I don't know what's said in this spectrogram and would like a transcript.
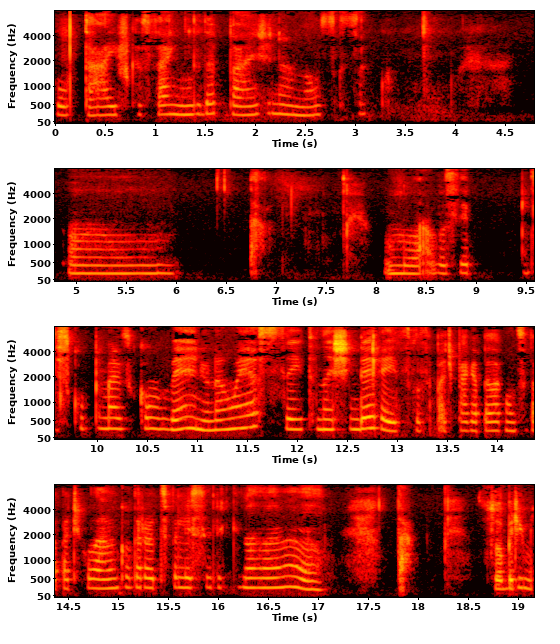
voltar e fica saindo da página. Nossa, que saco. Hum, tá. Vamos lá, você Desculpe, mas o convênio não é aceito neste endereço. Você pode pagar pela consulta particular ou encontrar outro especialista. Tá. Sobre mim.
